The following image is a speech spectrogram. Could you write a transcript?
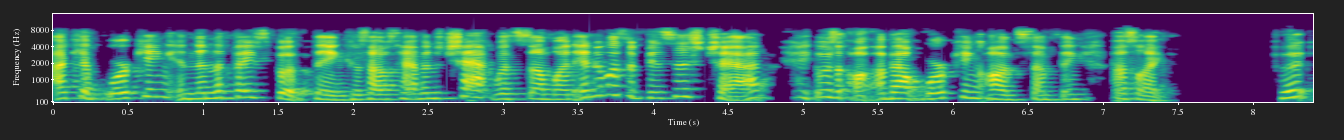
I kept working and then the Facebook thing because I was having a chat with someone and it was a business chat. It was about working on something. I was like, put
